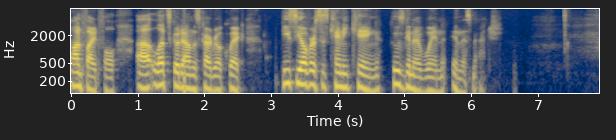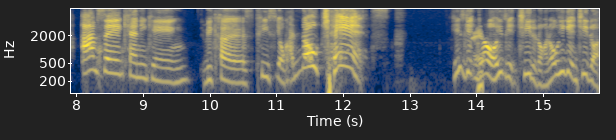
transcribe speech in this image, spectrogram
on Fightful. Uh, let's go down this card real quick. PCO versus Kenny King. Who's going to win in this match? I'm saying Kenny King because PCO got no chance. He's getting no, he's getting cheated on. Oh, he's getting cheated on.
